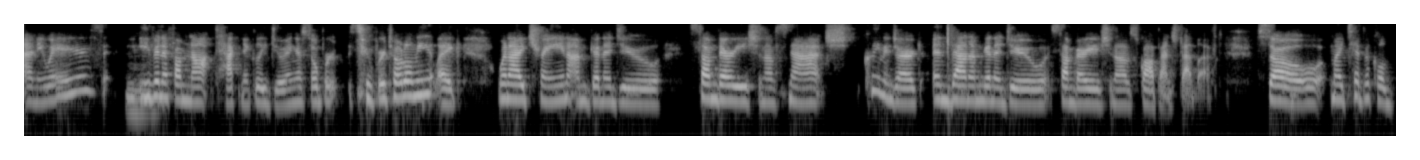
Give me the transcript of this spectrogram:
anyways, mm-hmm. even if I'm not technically doing a super super total meet. Like when I train, I'm gonna do some variation of snatch, clean and jerk, and then I'm going to do some variation of squat, bench, deadlift. So my typical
